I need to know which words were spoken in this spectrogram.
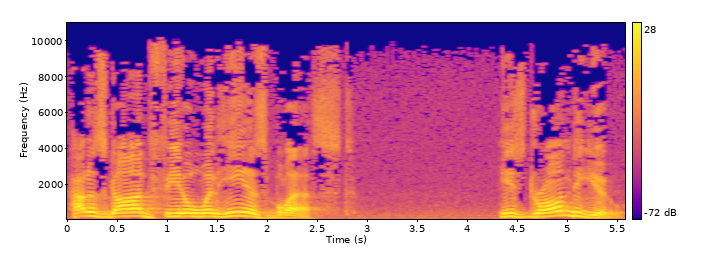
How does God feel when He is blessed? He's drawn to you.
